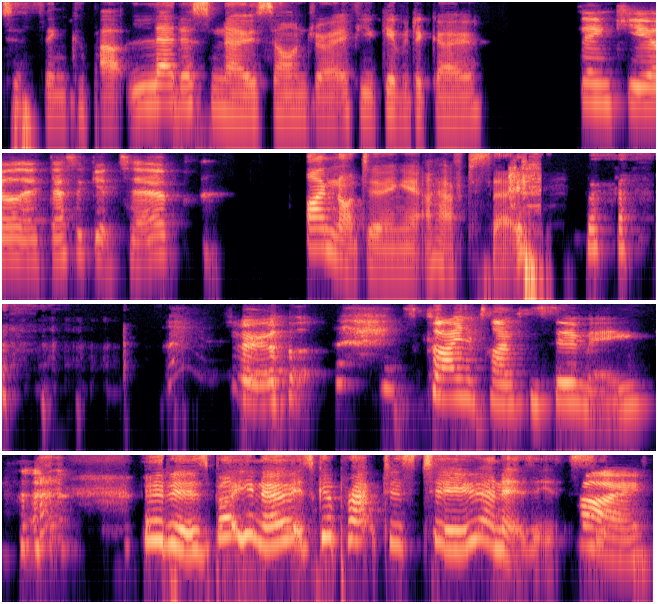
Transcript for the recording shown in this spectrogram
to think about. Let us know, Sandra, if you give it a go. Thank you. That's a good tip. I'm not doing it, I have to say. True. It's kind of time consuming. it is, but you know, it's good practice too, and it's, it's right.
